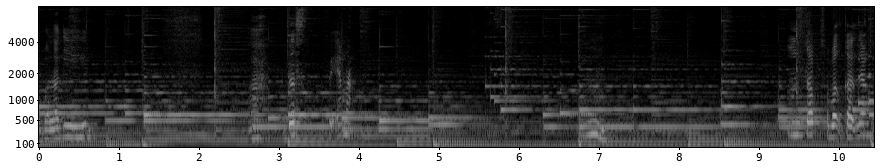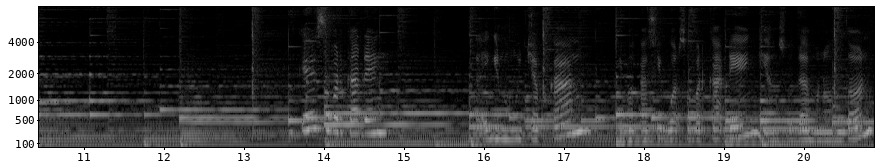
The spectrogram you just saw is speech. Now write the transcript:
coba lagi. Ah pedas tapi enak. Hmm. Mantap sobat kadeng oke sobat kadeng saya ingin mengucapkan terima kasih buat sobat kadeng yang sudah menonton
